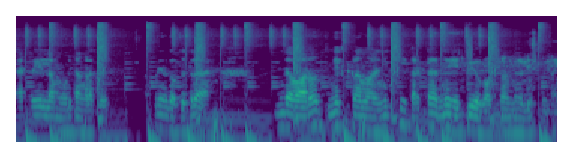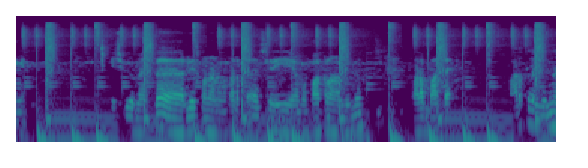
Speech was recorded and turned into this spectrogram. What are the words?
தேட்டரே எல்லாம் மூடிட்டாங்க கிடக்கு அப்படிங்கிற பட்சத்தில் இந்த வாரம் திங்கட்கிழமை அன்னைக்கு கரெக்டாக வந்து ஹெச்பிஓ பாக்ஸில் வந்து ரிலீஸ் பண்ணிட்டாங்க. ஹெச்பிஓ மேக்ஸில் ரிலீஸ் பண்ணானுங்க படத்தை. சரி நம்ம பார்க்கலாம் அப்படின்னு படம் பார்த்தேன். படத்தில் என்ன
